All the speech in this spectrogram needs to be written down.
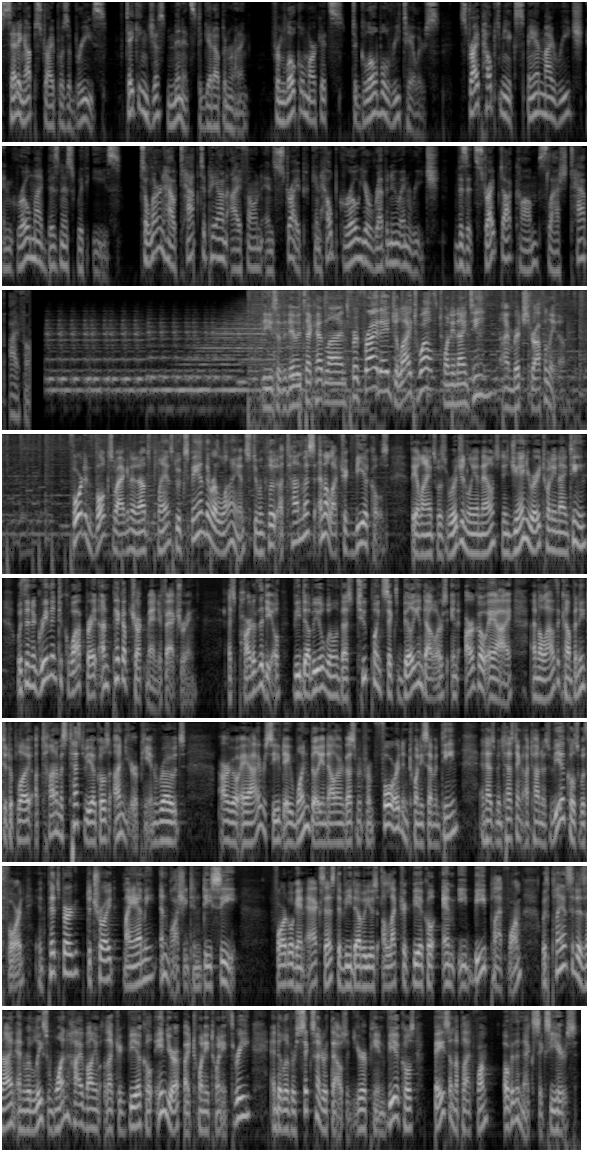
Setting up Stripe was a breeze, taking just minutes to get up and running. From local markets to global retailers, Stripe helped me expand my reach and grow my business with ease. To learn how Tap to Pay on iPhone and Stripe can help grow your revenue and reach, visit stripe.com slash tap iPhone. These are the Daily Tech headlines for Friday, July 12th, 2019. I'm Rich Stroffolino. Ford and Volkswagen announced plans to expand their alliance to include autonomous and electric vehicles. The alliance was originally announced in January 2019 with an agreement to cooperate on pickup truck manufacturing. As part of the deal, VW will invest $2.6 billion in Argo AI and allow the company to deploy autonomous test vehicles on European roads. Argo AI received a $1 billion investment from Ford in 2017 and has been testing autonomous vehicles with Ford in Pittsburgh, Detroit, Miami, and Washington, D.C. Ford will gain access to VW's electric vehicle MEB platform with plans to design and release one high volume electric vehicle in Europe by 2023 and deliver 600,000 European vehicles based on the platform over the next six years.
